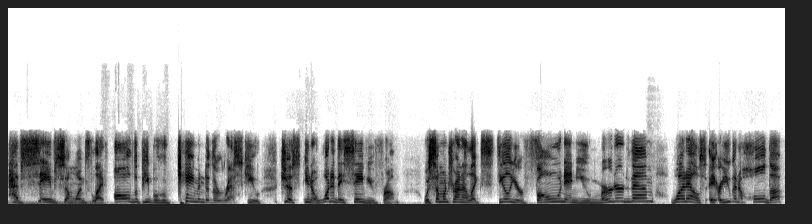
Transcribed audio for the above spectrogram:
have saved someone's life, all the people who came into the rescue, just, you know, what did they save you from? Was someone trying to like steal your phone and you murdered them? What else? Are you gonna hold up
